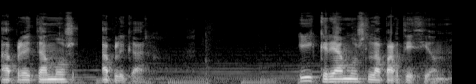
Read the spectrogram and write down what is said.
apretamos aplicar y creamos la partición.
